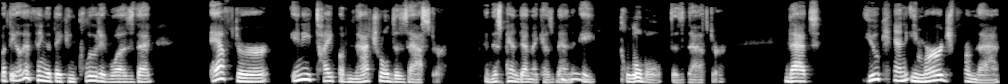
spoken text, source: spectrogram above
But the other thing that they concluded was that after any type of natural disaster, and this pandemic has been mm-hmm. a global disaster, that you can emerge from that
